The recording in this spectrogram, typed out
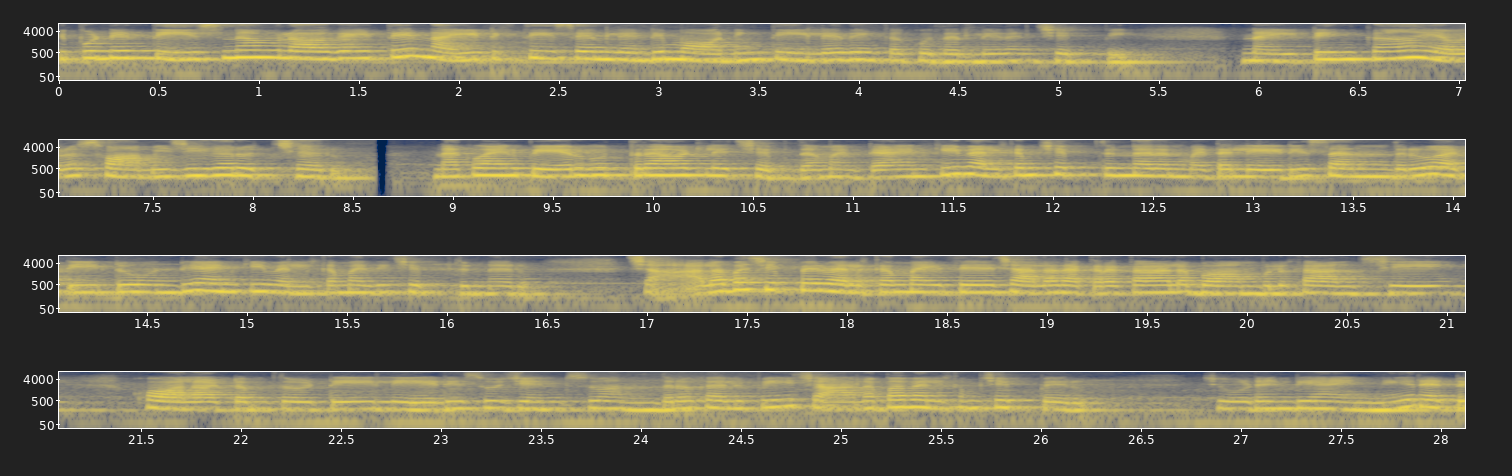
ఇప్పుడు నేను తీసిన వ్లాగ్ అయితే నైట్కి తీసానులేండి. మార్నింగ్ తీయలేదు ఇంకా కుదరలేదని చెప్పి. నైట్ ఇంకా ఎవరో స్వామీజీ గారు వచ్చారు. నాకు ఆయన పేరు గుర్తు రావట్లేదు. చెప్దామంటే ఆయనకి వెల్కమ్ చెప్తున్నారనమాట లేడీస్ అందరూ అటు ఇటు ఉండి ఆయనకి వెల్కమ్ అది చెప్తున్నారు. చాలా బాగా చెప్పారు వెల్కమ్ అయితే. చాలా రకరకాల బాంబులు కాల్చి కోలాటంతో లేడీస్ జెంట్స్ అందరూ కలిపి చాలా బాగా వెల్కమ్ చెప్పారు. చూడండి ఆయన్ని రెడ్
